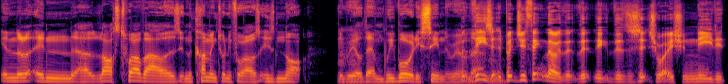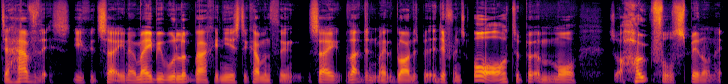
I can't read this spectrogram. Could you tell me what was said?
in the in uh, last twelve hours, in the coming twenty four hours, is not the real them. We've already seen the real Mm-hmm. But them. these, but do you think though that the, the, the situation needed to have this? You could say, you know, maybe we'll look back in years to come and think, say, well, that didn't make the blindest bit of difference, or to put a more sort of hopeful spin on it,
